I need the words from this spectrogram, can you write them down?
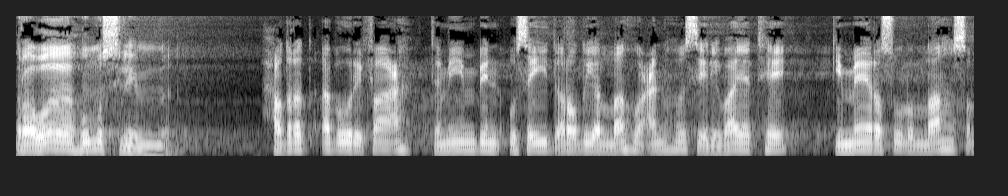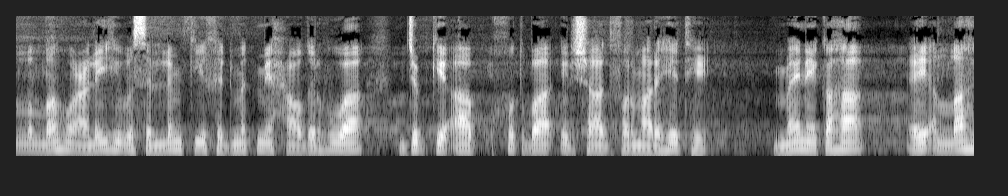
رواه مسلم. حضرت ابو رفاع تمیم بن اسید رضی اللہ عنہ سے روایت ہے کہ میں رسول اللہ صلی اللہ علیہ وسلم کی خدمت میں حاضر ہوا جبکہ آپ خطبہ ارشاد فرما رہے تھے۔ میں نے کہا، اے اللہ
